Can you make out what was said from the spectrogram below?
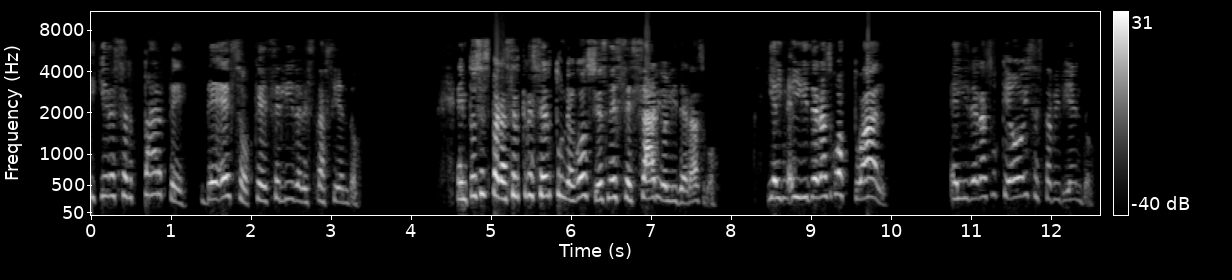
y quieres ser parte de eso que ese líder está haciendo. Entonces, para hacer crecer tu negocio es necesario liderazgo. Y el, liderazgo actual, el liderazgo que hoy se está viviendo,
